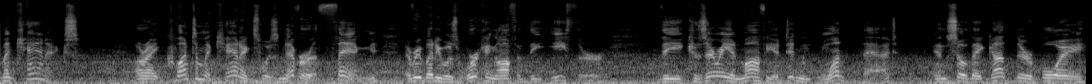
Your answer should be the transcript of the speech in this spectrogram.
mechanics. All right, quantum mechanics was never a thing. Everybody was working off of the ether. The Khazarian mafia didn't want that, and so they got their boy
